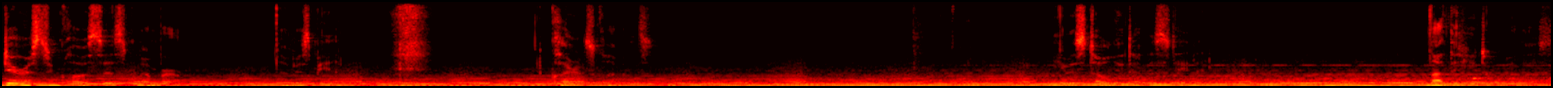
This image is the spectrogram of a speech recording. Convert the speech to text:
dearest and closest member of his band, Clarence Clemons. He was totally devastated. Not that he told me this.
